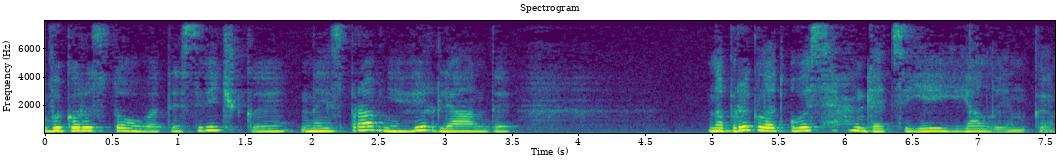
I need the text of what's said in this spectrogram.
використовувати свічки, неісправні гірлянди, наприклад, ось для цієї ялинки.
